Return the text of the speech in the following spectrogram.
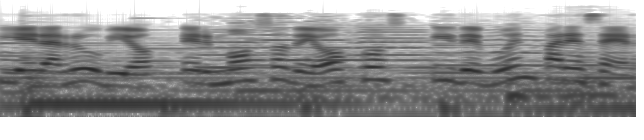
Y era rubio, hermoso de ojos, y de buen parecer.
